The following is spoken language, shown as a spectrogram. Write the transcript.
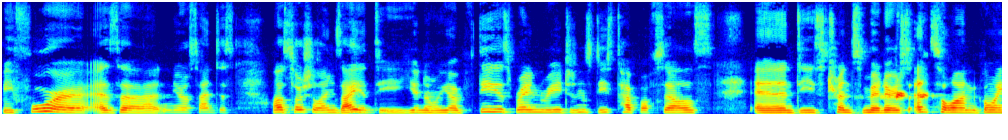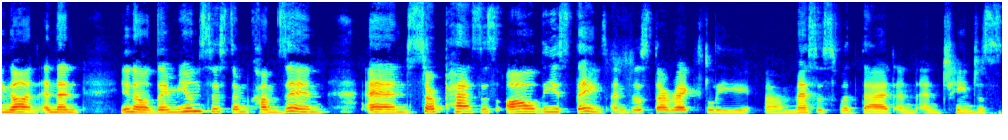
before as a neuroscientist uh, social anxiety you know you have these brain regions these type of cells and these transmitters and so on going on and then you know the immune system comes in and surpasses all these things and just directly uh, messes with that and and changes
